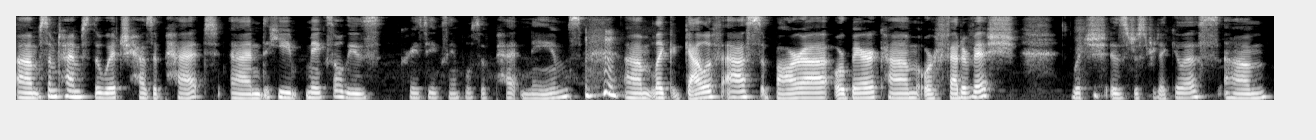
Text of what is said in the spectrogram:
Um, sometimes the witch has a pet, and he makes all these crazy examples of pet names, um, like Galiphas, Bara, or Baracum, or Federvish which is just ridiculous. Um,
